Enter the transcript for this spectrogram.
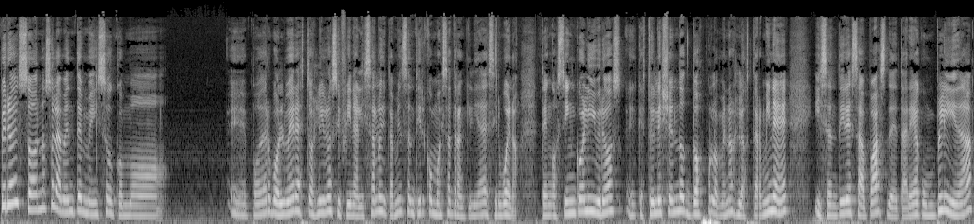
Pero eso no solamente me hizo como eh, poder volver a estos libros y finalizarlos y también sentir como esa tranquilidad de decir, bueno, tengo cinco libros eh, que estoy leyendo, dos por lo menos los terminé y sentir esa paz de tarea cumplida.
